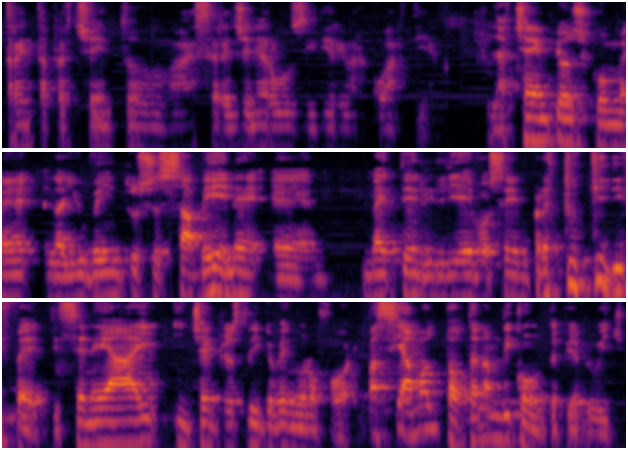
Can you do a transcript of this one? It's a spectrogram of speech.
30% a essere generosi di arrivare quarti. Ecco. La Champions, come la Juventus sa bene, eh, mette in rilievo sempre tutti i difetti. Se ne hai, in Champions League vengono fuori. Passiamo al Tottenham di Conte, Pierluigi.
